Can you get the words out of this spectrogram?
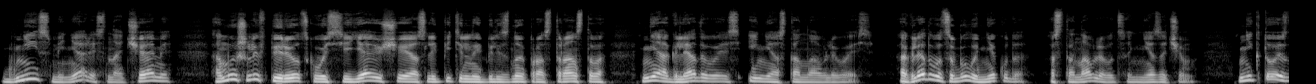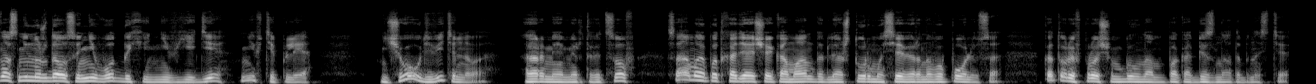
Дни сменялись ночами, а мы шли вперед сквозь сияющее ослепительной белизной пространство, не оглядываясь и не останавливаясь. Оглядываться было некуда, останавливаться незачем. Никто из нас не нуждался ни в отдыхе, ни в еде, ни в тепле. Ничего удивительного. Армия мертвецов — самая подходящая команда для штурма Северного полюса, который, впрочем, был нам пока без надобности.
